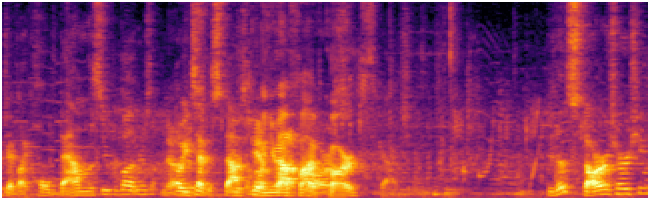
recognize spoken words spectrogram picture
Would you have to, like hold down the super button or something? No, oh, you just just- have to stop just them. When you have five five cards. cards. Gotcha. Do those stars hurt you?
